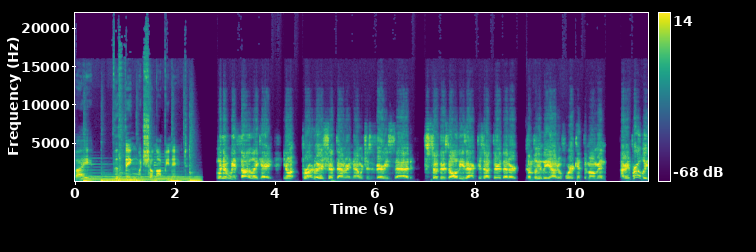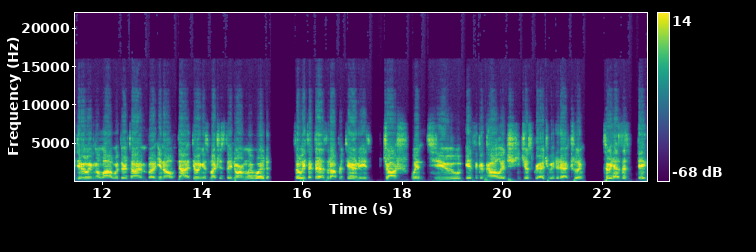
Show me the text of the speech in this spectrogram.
by the thing which shall not be named. Well, no, we thought like, hey, you know what? Broadway is shut down right now, which is very sad. So there's all these actors out there that are completely out of work at the moment. I mean, probably doing a lot with their time, but you know, not doing as much as they normally would. So we took that as an opportunity. Josh went to Ithaca College. He just graduated, actually. So he has this big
